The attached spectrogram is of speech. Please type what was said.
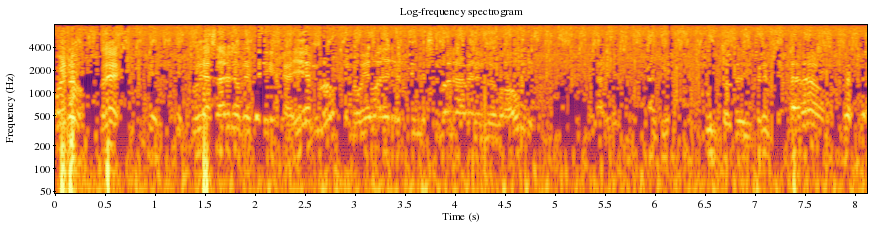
Bueno, hombre, tú ya sabes lo que te dije ayer, ¿no? Que me voy a Madrid el fin de semana a ver el nuevo Audi. puntos de diferencia uno.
